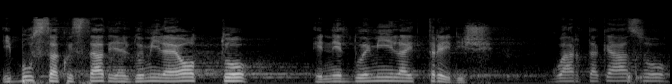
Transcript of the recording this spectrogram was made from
i bus acquistati nel 2008 e nel 2013, guarda caso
